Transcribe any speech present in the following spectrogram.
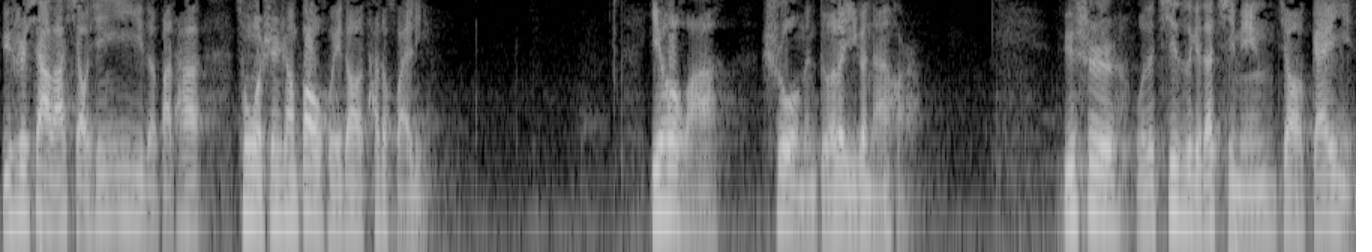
于是夏娃小心翼翼的把他从我身上抱回到他的怀里。耶和华使我们得了一个男孩。于是我的妻子给他起名叫该隐，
